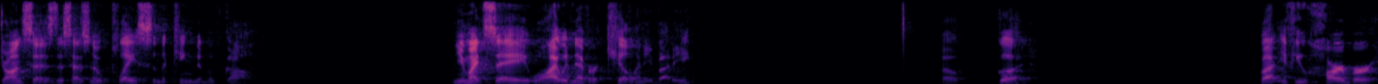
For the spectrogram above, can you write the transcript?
John says this has no place in the kingdom of God. You might say, well, I would never kill anybody. Well, good. But if you harbor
